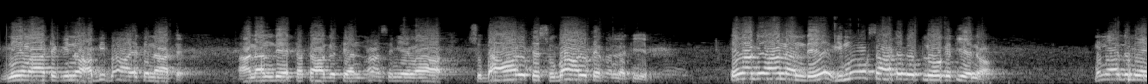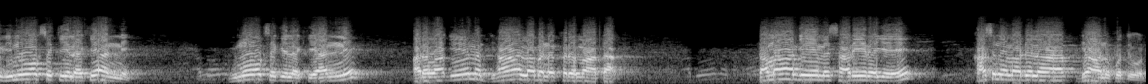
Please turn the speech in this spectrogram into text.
මේ වාට කියන අභිභායතනාට ආනන්දේ තථාගතයන් වහන්සේ මේවා සුභාවිත සුභාවිත කරලා තියෙනවා. ඒ වගේ ආනන්දේ විමෝක්ෂ අටකොත් ලෝකේ තියෙනවා. මොනවද මේ විමෝක්ෂ කියලා කියන්නේ? විමෝක්ෂ කියලා කියන්නේ අර වගේම ධ්‍යාන ලබන ක්‍රම අටක්. තමාගේම ශරීරයේ කසින වඩලා ධ්‍යාන උපදවන.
